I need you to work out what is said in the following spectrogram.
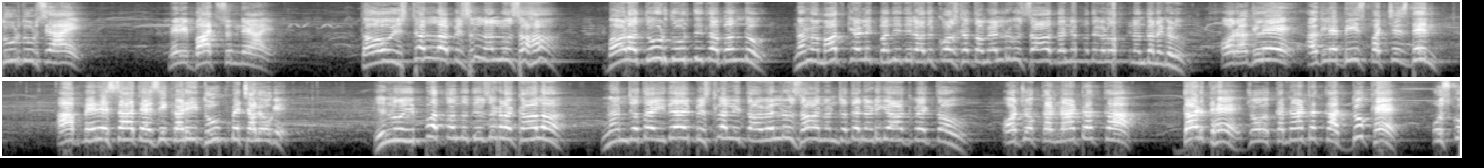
दूर दूर से आए मेरी बात सुनने आए ತಾವು ಇಷ್ಟೆಲ್ಲ ಬಿಸಿಲಿನಲ್ಲೂ ಸಹ ಬಹಳ ದೂರ ದೂರದಿಂದ ಬಂದು ನನ್ನ ಮಾತು ಕೇಳಲಿಕ್ಕೆ ಬಂದಿದ್ದೀರಾ ಅದಕ್ಕೋಸ್ಕರ ತಮ್ಮೆಲ್ರಿಗೂ ಸಹ ಧನ್ಯವಾದಗಳು ಅಭಿನಂದನೆಗಳು और अगले अगले 20-25 दिन आप मेरे साथ ऐसी कड़ी धूप में चलोगे ಇನ್ನು ಇಪ್ಪತ್ತೊಂದು ದಿವಸಗಳ ಕಾಲ ನನ್ನ ಜೊತೆ ಇದೇ ಬಿಸಿಲಲ್ಲಿ ತಾವೆಲ್ಲರೂ ಸಹ ನನ್ನ ಜೊತೆ ನಡಿಗೆ ಹಾಕ್ಬೇಕು ತಾವು और जो कर्नाटक का दर्द है जो कर्नाटक का दुख है उसको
